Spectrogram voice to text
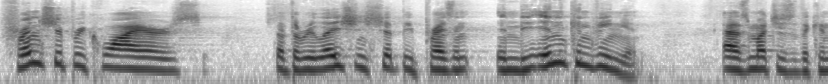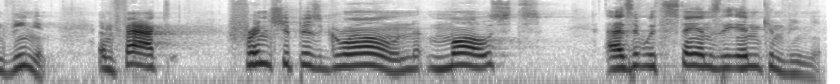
Friendship requires that the relationship be present in the inconvenient as much as the convenient. In fact, friendship is grown most as it withstands the inconvenient.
